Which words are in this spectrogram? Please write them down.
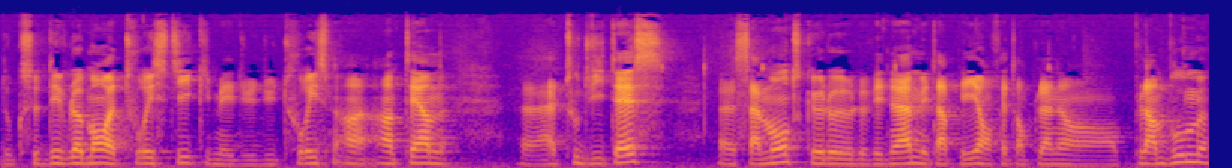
donc ce développement touristique, mais du, tourisme in- interne euh, à toute vitesse, ça montre que le, Vietnam est un pays en fait en plein, boom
